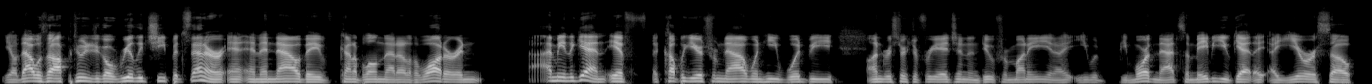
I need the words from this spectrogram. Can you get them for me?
you know, that was an opportunity to go really cheap at center. And, and then now they've kind of blown that out of the water. And I mean, again, if a couple years from now, when he would be unrestricted free agent and due for money, you know, he would be more than that. So maybe you get a, a year or so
